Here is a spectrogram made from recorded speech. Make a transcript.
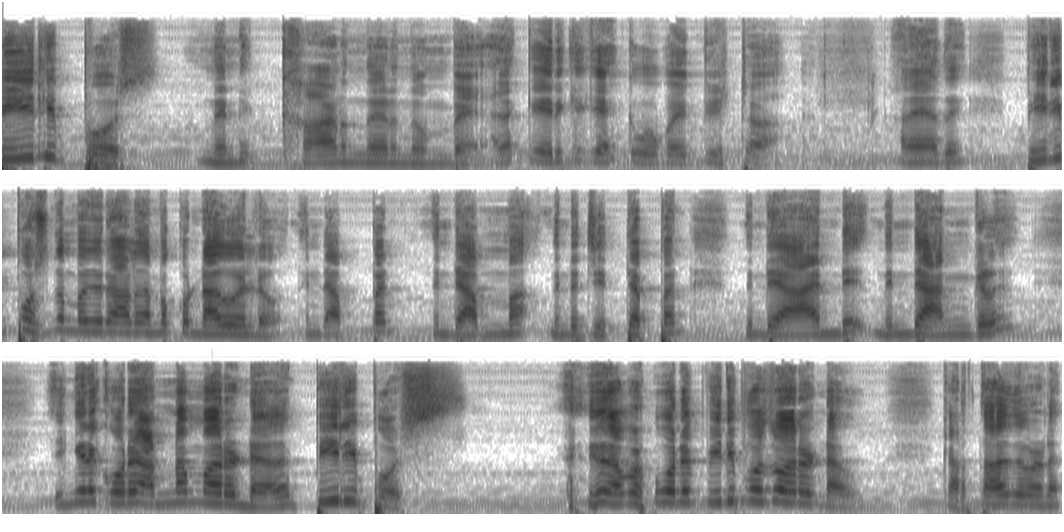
പീലിപ്പോസ് നിന്നെ കാണുന്നതിന് മുമ്പേ. അതൊക്കെ എനിക്ക് കേൾക്കുമ്പോൾ ഭയങ്കര ഇഷ്ടമാണ് അതായത് പീലിപ്പോസ് എന്ന് പറഞ്ഞ ഒരാൾ നമുക്കുണ്ടാകുമല്ലോ നിന്റെ അപ്പൻ നിന്റെ അമ്മ നിന്റെ ചിറ്റപ്പൻ നിന്റെ ആന്റി നിന്റെ അങ്കിൾ ഇങ്ങനെ കുറേ അണ്ണന്മാരുണ്ട്. അത് പീലിപ്പോസ് നമ്മൾ കുറേ പീലിപ്പോസുമാരുണ്ടാവും കർത്താവ് എന്ന് പറയുന്നത്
